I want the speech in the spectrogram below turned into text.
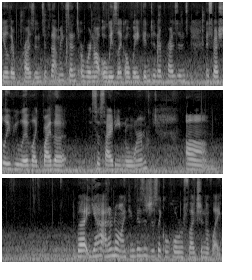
feel their presence if that makes sense or we're not always like awakened to their presence especially if you live like by the society norm. Um but yeah i don't know. I think this is just like a whole reflection of like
